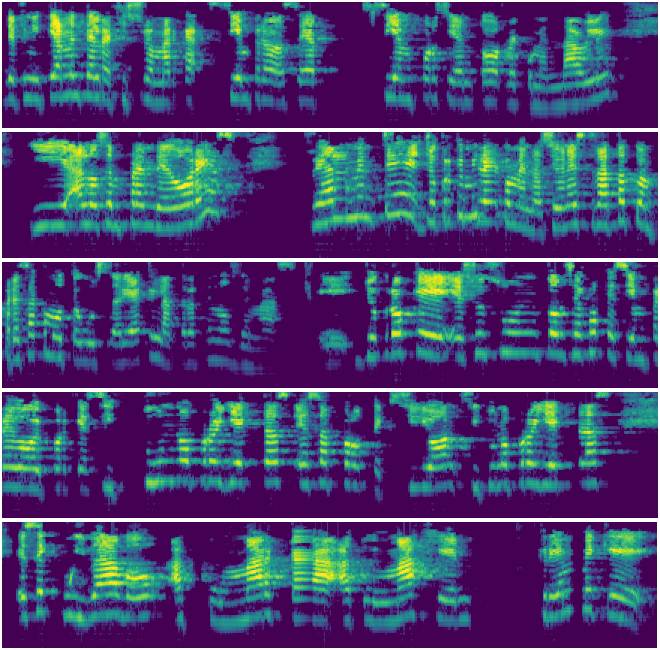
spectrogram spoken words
definitivamente el registro de marca siempre va a ser 100% recomendable. Y a los emprendedores, realmente yo creo que mi recomendación es trata tu empresa como te gustaría que la traten los demás. Eh, yo creo que eso es un consejo que siempre doy, porque si tú no proyectas esa protección, si tú no proyectas ese cuidado a tu marca, a tu imagen, créeme que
